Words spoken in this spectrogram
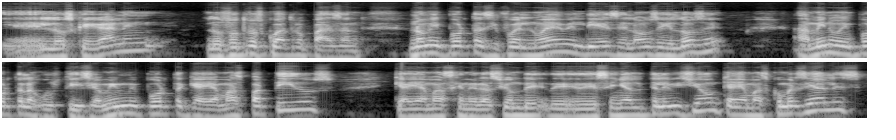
eh, los que ganen, los otros cuatro pasan. No me importa si fue el 9, el 10, el 11 y el 12. A mí no me importa la justicia. A mí me importa que haya más partidos, que haya más generación de, señal de televisión, que haya más comerciales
